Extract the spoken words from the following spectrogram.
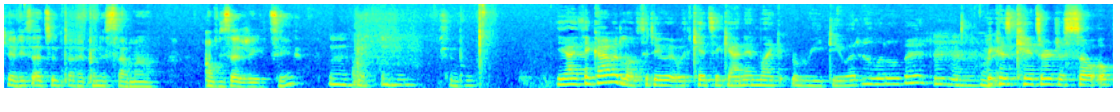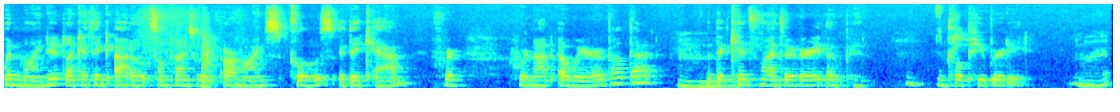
que les adultes n'auraient pas nécessairement envisagé, tu sais. Mm-hmm, mm-hmm. C'est beau. Yeah, I think I would love to do it with kids again and like redo it a little bit hmm because kids are just so open-minded. Like I think adults sometimes with our minds closed, if they can, if we're, if we're not aware about that. Mm-hmm. But the kids' minds are very open until puberty, Ouais.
